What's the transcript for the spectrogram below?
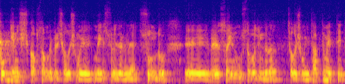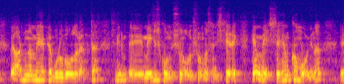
çok geniş kapsamlı bir çalışmayı meclis üyelerine sundu Ee, ve Sayın Mustafa Dündar'a çalışmayı takdim etti ve ardından MHP grubu olarak da bir e, meclis komisyonu oluşturulmasını isteyerek hem meclise hem kamuoyuna e,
